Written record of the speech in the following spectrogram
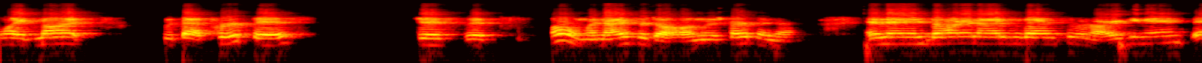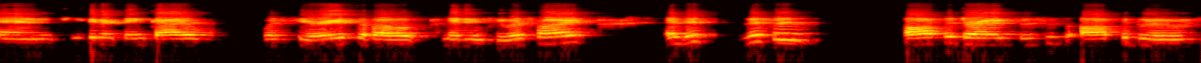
like not with that purpose just that oh my knives are dull. I'm gonna sharpen them. And then Don and I got into an argument and he didn't think I was serious about committing suicide. And this this is off the drugs. This is off the booze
